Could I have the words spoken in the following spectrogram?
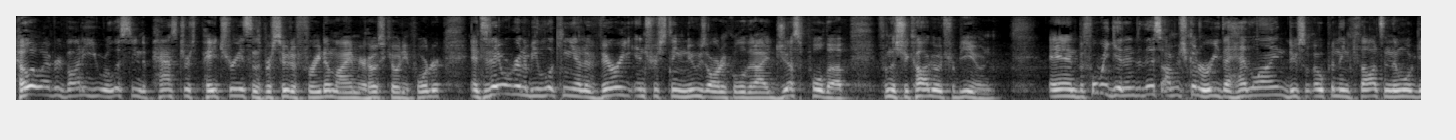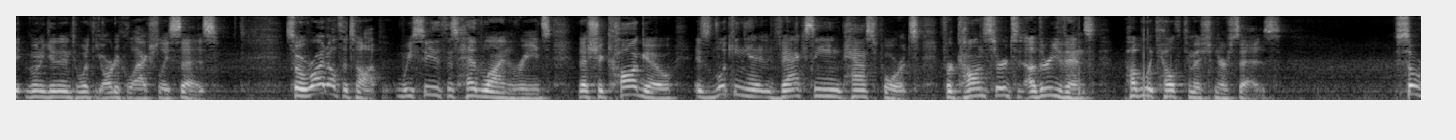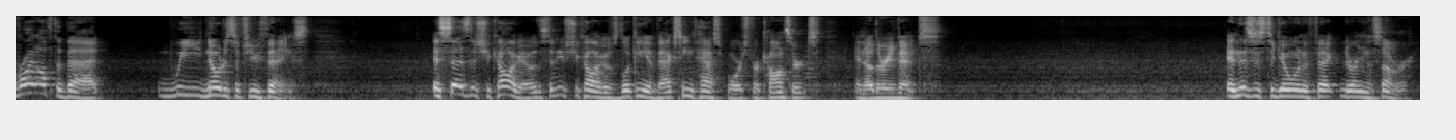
Hello, everybody. You are listening to Pastors, Patriots, and the Pursuit of Freedom. I am your host, Cody Porter, and today we're going to be looking at a very interesting news article that I just pulled up from the Chicago Tribune. And before we get into this, I'm just going to read the headline, do some opening thoughts, and then we're going to get into what the article actually says. So, right off the top, we see that this headline reads that Chicago is looking at vaccine passports for concerts and other events, public health commissioner says. So, right off the bat, we notice a few things. It says that Chicago, the city of Chicago, is looking at vaccine passports for concerts and other events. And this is to go in effect during the summer.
